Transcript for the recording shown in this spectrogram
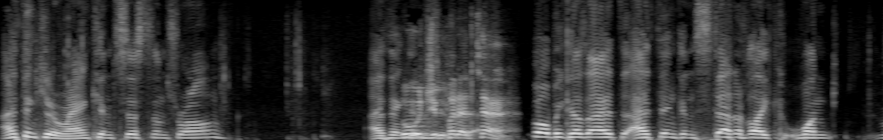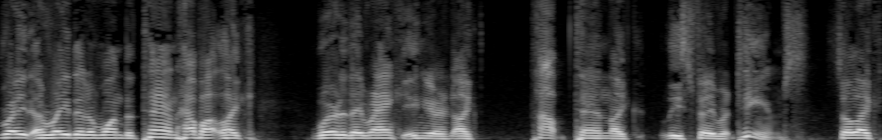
I think your ranking system's wrong. I think Who would you put at ten? Well, because I I think instead of like one rate a rated of one to ten, how about like where do they rank in your like top ten like least favorite teams? So like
